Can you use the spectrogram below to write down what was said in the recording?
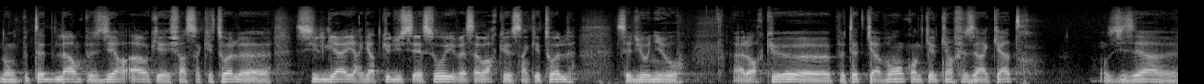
Donc peut-être là, on peut se dire, ah ok, il fait un 5 étoiles, euh, si le gars il regarde que du CSO, il va savoir que 5 étoiles, c'est du haut niveau. Alors que euh, peut-être qu'avant, quand quelqu'un faisait un 4, on se disait, ah, euh,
